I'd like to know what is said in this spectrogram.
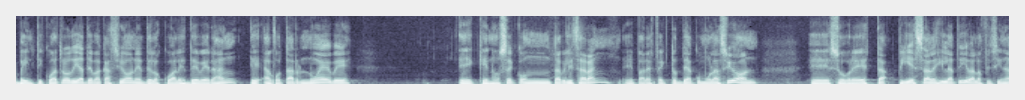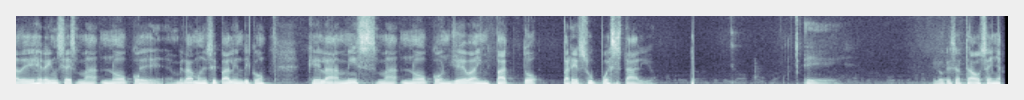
24 días de vacaciones, de los cuales deberán eh, agotar 9 eh, que no se contabilizarán eh, para efectos de acumulación sobre esta pieza legislativa, la Oficina de Gerencia no, ¿verdad? municipal indicó que la misma no conlleva impacto presupuestario. Es lo que se ha estado señalando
